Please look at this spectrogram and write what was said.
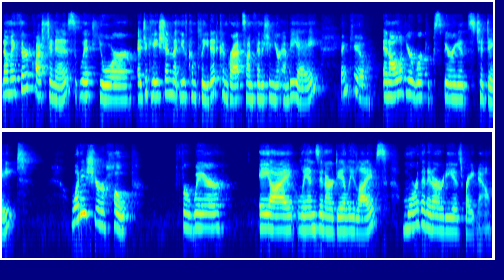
Now, my third question is with your education that you've completed, congrats on finishing your MBA. Thank you and all of your work experience to date, what is your hope for where AI lands in our daily lives more than it already is right now?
